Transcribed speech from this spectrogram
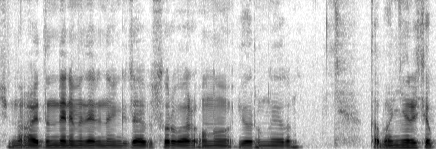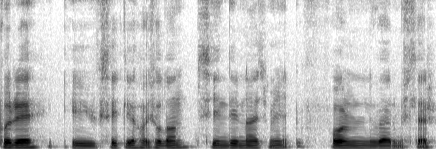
Şimdi Aydın denemelerinden güzel bir soru var. Onu yorumlayalım. Taban yarıçapı R, e, yüksekliği H olan silindirin hacmi formülünü vermişler.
